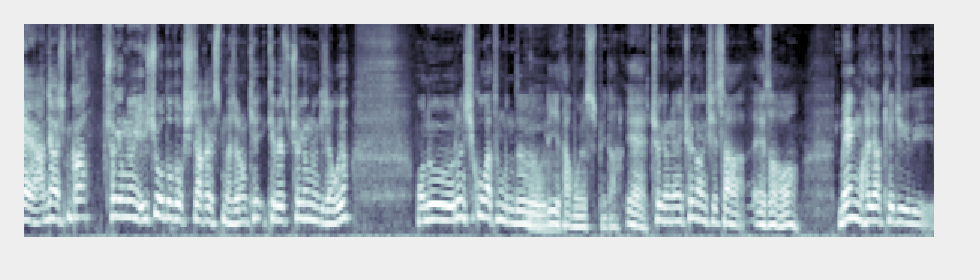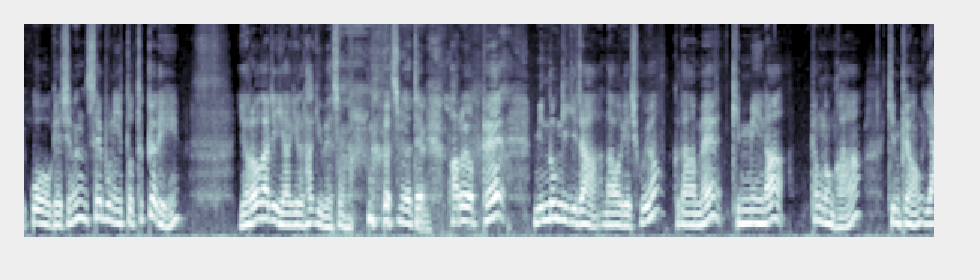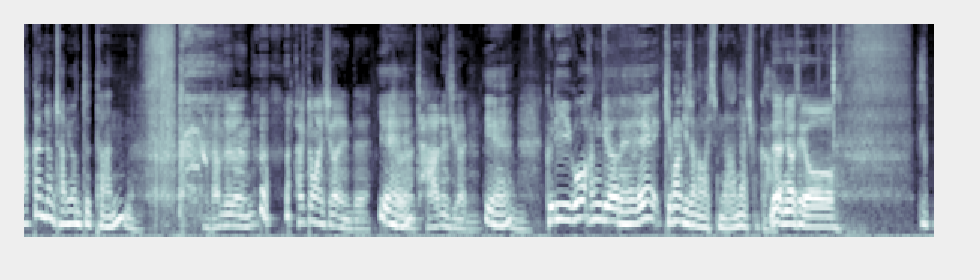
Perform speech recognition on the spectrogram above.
예, 안녕하십니까. 최경령의 이슈 오도독 시작하겠습니다. 저는 KBS 최경령 기자고요. 오늘은 식구 같은 분들이 어. 다 모였습니다. 예, 최경령의 최강 시사에서 맹활약해지고 계시는 세 분이 또 특별히 여러 가지 이야기를 하기 위해서 그렇습니다. 제 네. 바로 옆에 민동기 기자 나와 계시고요. 그 다음에 김미나 평론가, 김평 약간 좀 잠이 온 듯한. 네. 남들은 활동할 시간인데 예. 저는 자는 시간입니다. 예. 음. 그리고 한결의 김한 기자 나와 있습니다. 안녕하십니까? 네, 안녕하세요.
